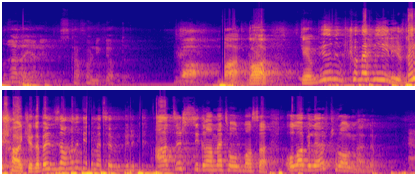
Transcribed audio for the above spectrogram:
Burada da yəni skafonik yoxdur. Var, var, var. Yəni yəni köməklik eləyir də şagirdə. Bəs izahını verməsə bir acı istiqamət olmasa, ola bilər Tural müəllim. Hə,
